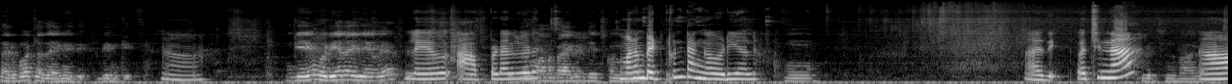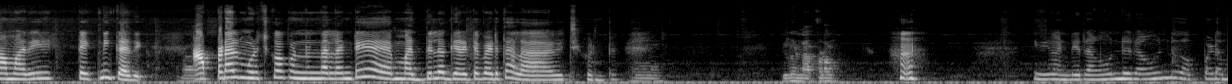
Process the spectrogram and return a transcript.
సరిపోవట్లేదు అయిన ఇది దీనికి. ఇంకేం వడియాలు అవి లేవే? లేవు ఆ అప్పడాలు కూడా మన పెట్టుకుంటాం కదా వడియాలు. మ్మ్, అది. వచ్చిందా? మరి టెక్నిక్ అది. అప్పడాలు ముడుచుకోకుండా ఉండాలంటే మధ్యలో గరిటె పెడితే అలా విచ్చుకుంటా. మ్మ్. ఇదిగోండి అప్పడం. ఇదిగోండి రౌండ్ రౌండ్ అప్పడం.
